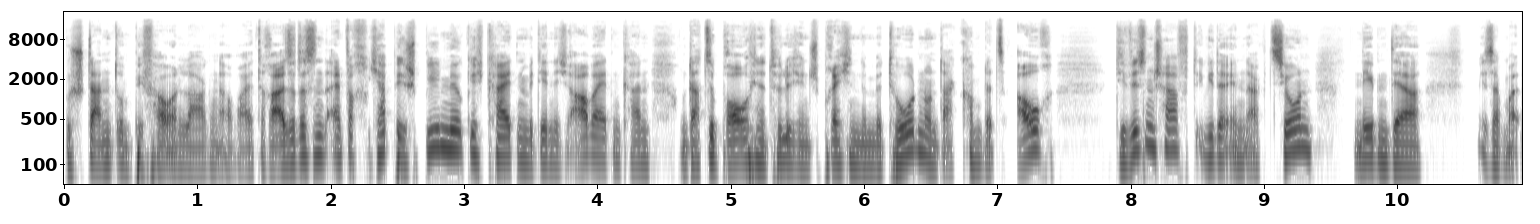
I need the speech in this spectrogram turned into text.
Bestand um PV-Anlagen erweitere. Also das sind einfach, ich habe hier Spielmöglichkeiten, mit denen ich arbeiten kann und dazu brauche ich natürlich entsprechende Methoden und da kommt jetzt auch die Wissenschaft wieder in Aktion, neben der, ich sag mal,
